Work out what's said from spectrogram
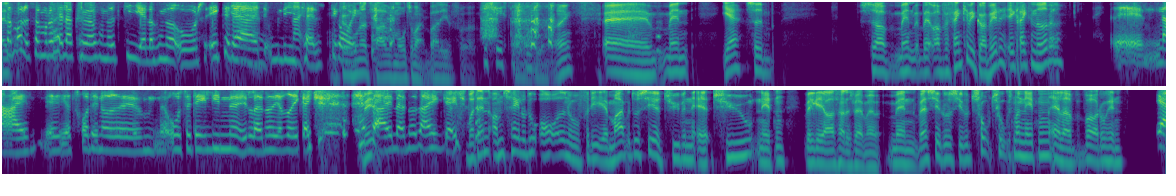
er så må, du, så må du hellere køre 110 eller 108. Ikke det der ulige tal. Det går kører ikke. 130 på motorvejen, bare lige for... De fleste steder. Ikke? Øh, men ja, så... Så, men hvad, hvad fanden kan vi gøre ved det? Ikke rigtig noget, vel? Øh, nej, øh, jeg tror, det er noget øh, OCD-lignende et eller andet. Jeg ved ikke rigtigt. Ved- der er et eller andet, der er helt galt. Hvordan omtaler du året nu? Fordi uh, Maj, du siger 20, øh, 2019, hvilket jeg også har det svært med. Men hvad siger du? Siger du 2019, eller hvor er du hen? Ja,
